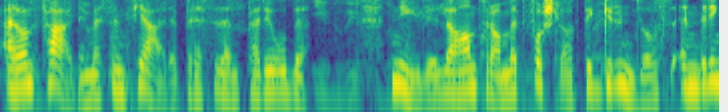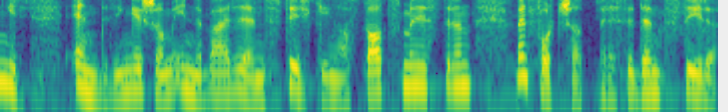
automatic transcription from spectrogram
er han ferdig med sin fjerde presidentperiode. Nylig la han fram et forslag til grunnlovsendringer. Endringer som innebærer en styrking av statsministeren, men fortsatt presidentstyre.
